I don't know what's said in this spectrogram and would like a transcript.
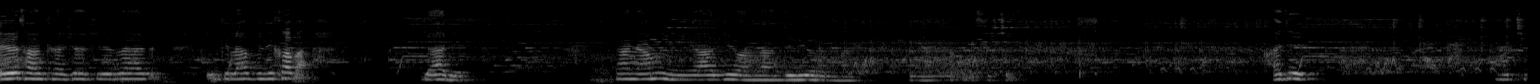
Evet arkadaşlar sizler ilgilenmedik ama yani yani ama yargı yönlendiriyorum ben. Yapması. Hadi. Hadi.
